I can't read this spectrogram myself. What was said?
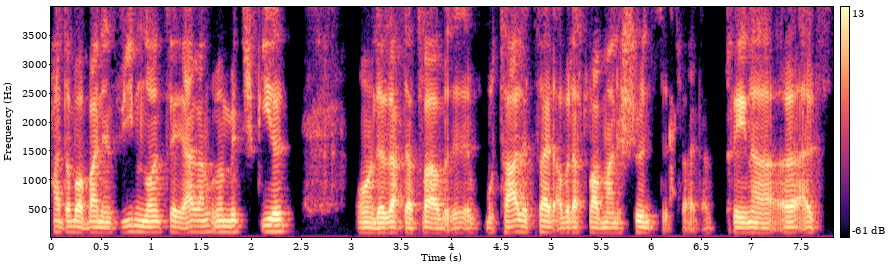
hat aber bei den 97er Jahrgang immer mitspielt. Und er sagt, das war eine brutale Zeit, aber das war meine schönste Zeit als Trainer, äh, als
